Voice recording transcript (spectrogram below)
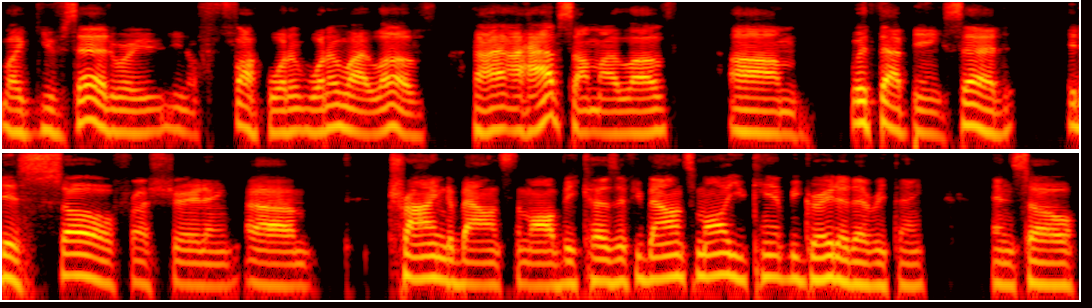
like you've said, where you know, fuck, what what do I love? I, I have something I love. Um, with that being said, it is so frustrating um, trying to balance them all because if you balance them all, you can't be great at everything. And so,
